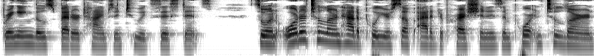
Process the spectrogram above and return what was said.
bringing those better times into existence. So in order to learn how to pull yourself out of depression, it is important to learn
